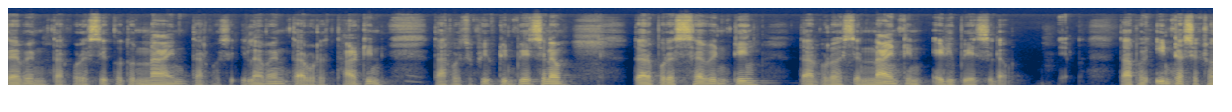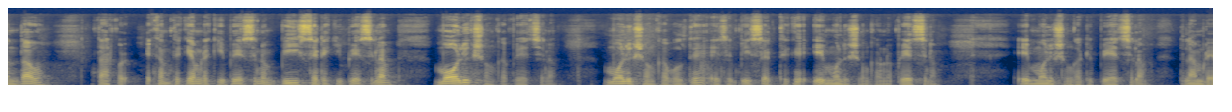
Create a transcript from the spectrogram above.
সেভেন তারপরে হচ্ছে কত নাইন তারপর হচ্ছে ইলেভেন তারপরে থার্টিন তারপর হচ্ছে ফিফটিন পেয়েছিলাম। তারপরে সেভেন্টিন তারপরে হচ্ছে নাইনটিন এডি পেয়েছিলাম। তারপর ইন্টারসেকশন দাও। তারপর এখান থেকে আমরা কি পেয়েছিলাম? বি সেটে কি পেয়েছিলাম? মৌলিক সংখ্যা পেয়েছিলাম। মৌলিক সংখ্যা বলতে এই যে বি সেট থেকে এই মৌলিক সংখ্যা আমরা পেয়েছিলাম। এই মৌলিক সংখ্যাটি পেয়েছিলাম। তাহলে আমরা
